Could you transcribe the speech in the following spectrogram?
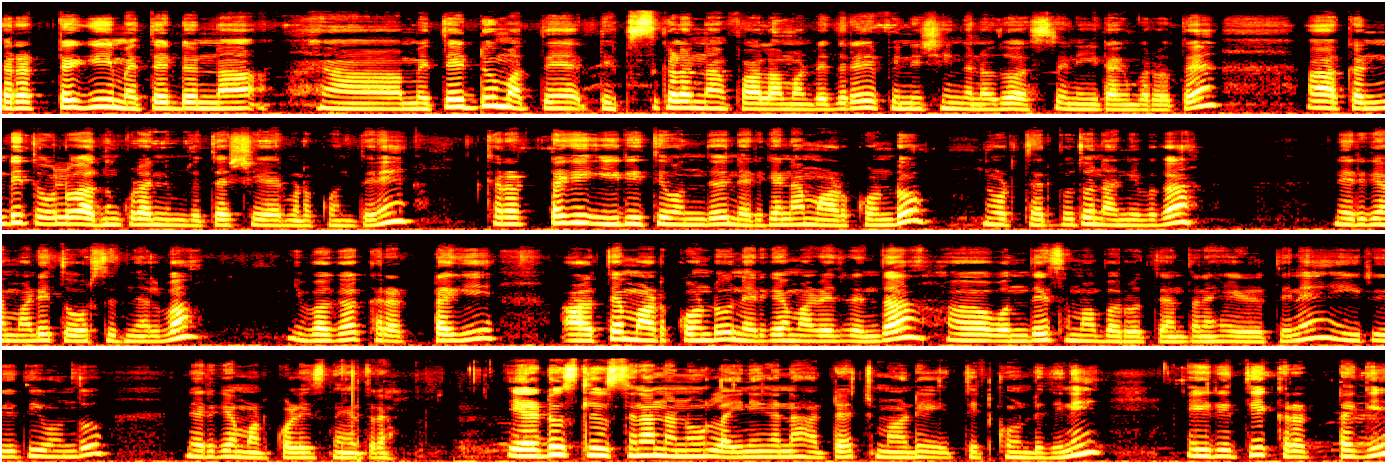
ಕರೆಕ್ಟಾಗಿ ಮೆಥಡನ್ನು ಮೆಥೆಡ್ಡು ಮತ್ತು ಟಿಪ್ಸ್ಗಳನ್ನು ಫಾಲೋ ಮಾಡಿದರೆ ಫಿನಿಶಿಂಗ್ ಅನ್ನೋದು ಅಷ್ಟೇ ನೀಟಾಗಿ ಬರುತ್ತೆ. ಖಂಡಿತವಾಗ್ಲೂ ಅದನ್ನು ಕೂಡ ನಿಮ್ಮ ಜೊತೆ ಶೇರ್ ಮಾಡ್ಕೊತೀನಿ. ಕರೆಕ್ಟಾಗಿ ಈ ರೀತಿ ಒಂದು ನೆರಿಗೆನ ಮಾಡಿಕೊಂಡು ನೋಡ್ತಾ ಇರ್ಬೋದು. ನಾನಿವಾಗ ನೆರಿಗೆ ಮಾಡಿ ತೋರಿಸಿದ್ನಲ್ವ? ಇವಾಗ ಕರೆಕ್ಟಾಗಿ ಅಳತೆ ಮಾಡಿಕೊಂಡು ನೆರಿಗೆ ಮಾಡಿದ್ರಿಂದ ಒಂದೇ ಸಮ ಬರುತ್ತೆ ಅಂತಲೇ ಹೇಳ್ತೀನಿ. ಈ ರೀತಿ ಒಂದು ನೆರಿಗೆ ಮಾಡ್ಕೊಳ್ಳಿ ಸ್ನೇಹಿತರೆ. ಎರಡು ಸ್ಲೀವ್ಸನ್ನ ನಾನು ಲೈನಿಂಗನ್ನು ಅಟ್ಯಾಚ್ ಮಾಡಿ ಎತ್ತಿಟ್ಕೊಂಡಿದ್ದೀನಿ ಈ ರೀತಿ ಕರೆಕ್ಟಾಗಿ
